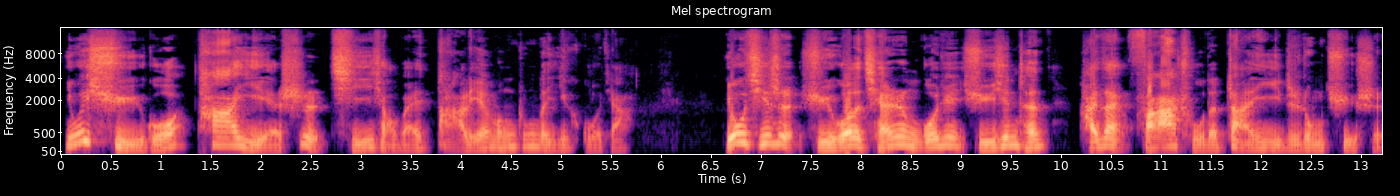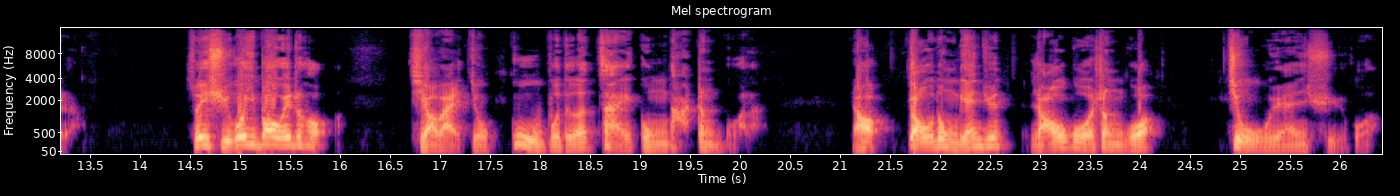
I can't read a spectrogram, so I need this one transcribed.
因为许国它也是齐小白大联盟中的一个国家，尤其是许国的前任国君许新臣还在伐楚的战役之中去世啊，所以许国一包围之后，齐小白就顾不得再攻打郑国了。然后调动联军绕过郑国，救援许国。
